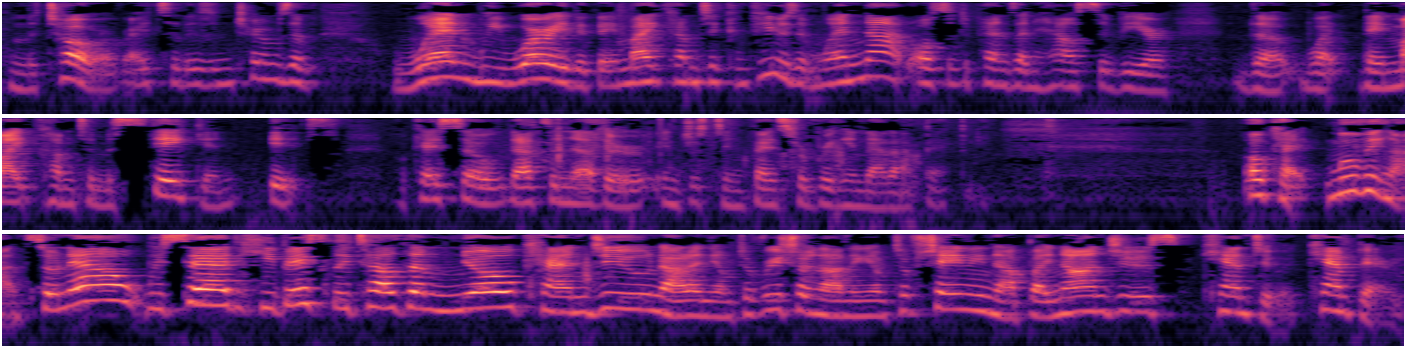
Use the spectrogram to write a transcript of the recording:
from the Torah, right? So there's in terms of when we worry that they might come to confuse and when not also depends on how severe the what they might come to mistaken is. Okay, so that's another interesting. Thanks for bringing that up, Becky. Okay, moving on. So now we said he basically tells them no can do, not on Yom Tov Rishon, not on Yom Tov Sheni, not by non-Jews, can't do it, can't bury.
